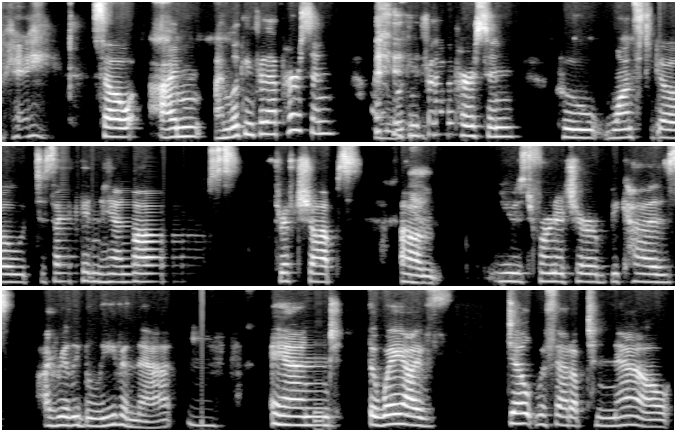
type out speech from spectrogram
Okay. So I'm I'm looking for that person. I'm looking for that person who wants to go to secondhand shops, thrift shops, um, used furniture because I really believe in that. Mm. And the way I've dealt with that up to now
